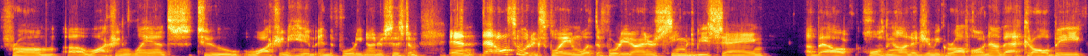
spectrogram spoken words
from uh, watching Lance to watching him in the 49ers system. And that also would explain what the 49ers seem to be saying about holding on to Jimmy Garoppolo. Now, that could all be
